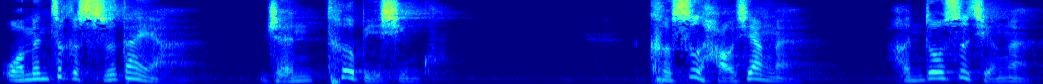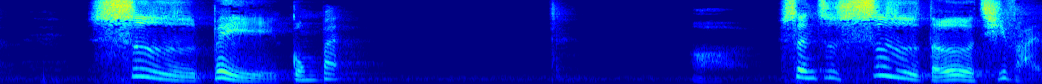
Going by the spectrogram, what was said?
我们这个时代啊，人特别辛苦，可是好像啊，很多事情啊，事倍功半，哦，甚至适得其反。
